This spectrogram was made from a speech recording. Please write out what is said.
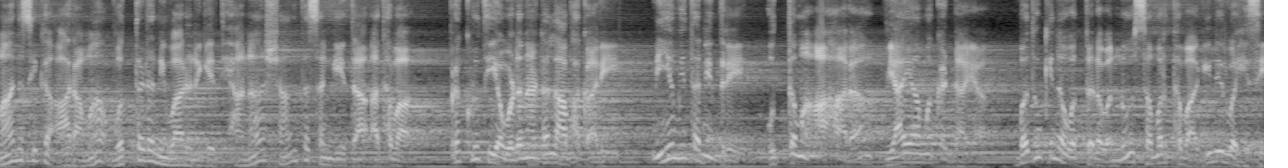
ಮಾನಸಿಕ ಆರಾಮ, ಒತ್ತಡ ನಿವಾರಣೆಗೆ ಧ್ಯಾನ, ಶಾಂತ ಸಂಗೀತ ಅಥವಾ ಪ್ರಕೃತಿಯ ಒಡನಾಟ ಲಾಭಕಾರಿ, ನಿಯಮಿತ ನಿದ್ರೆ, ಉತ್ತಮ ಆಹಾರ, ವ್ಯಾಯಾಮ ಕಡ್ಡಾಯ, ಬದುಕಿನ ಒತ್ತಡವನ್ನು ಸಮರ್ಥವಾಗಿ ನಿರ್ವಹಿಸಿ.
